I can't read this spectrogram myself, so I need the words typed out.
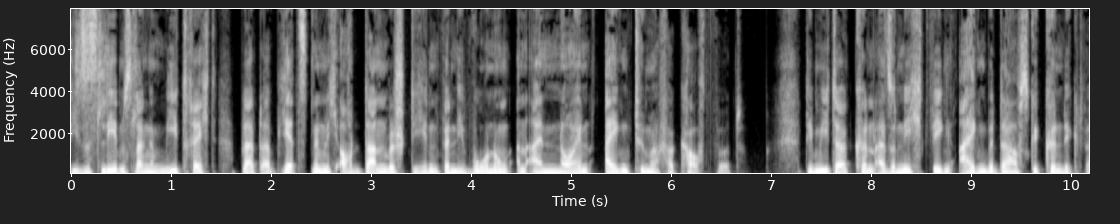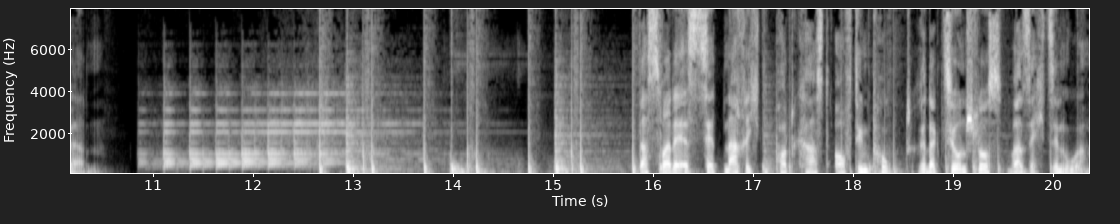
Dieses lebenslange Mietrecht bleibt ab jetzt nämlich auch dann bestehen, wenn die Wohnung an einen neuen Eigentümer verkauft wird. Die Mieter können also nicht wegen Eigenbedarfs gekündigt werden. Das war der SZ-Nachrichten-Podcast auf den Punkt. Redaktionsschluss war 16 Uhr.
